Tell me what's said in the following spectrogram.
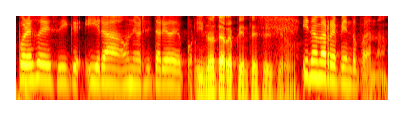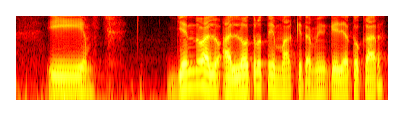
Por eso decidí que- ir a Universitario de Deportes. Y no te arrepientes de esa decisión. Y no me arrepiento para nada. Y yendo al, al otro tema que también quería tocar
